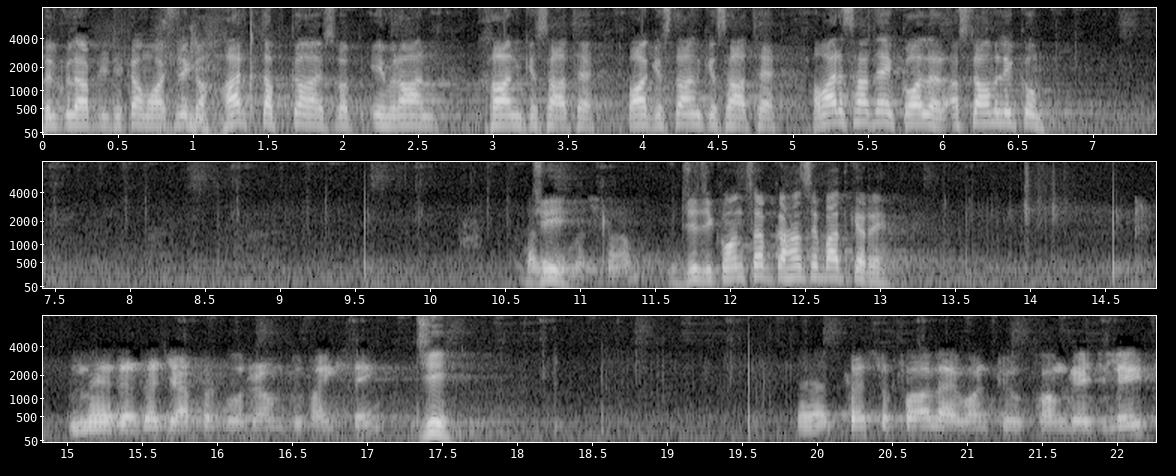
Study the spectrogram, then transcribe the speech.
बिल्कुल आपने ठिका माशरे का हर तबका इस वक्त इमरान खान के साथ है पाकिस्तान के साथ है। हमारे साथ है कॉलर अस्सलाम वालेकुम। जी। जी जी कौन साहब कहाँ से बात कर रहे हैं? मैं रजा जाफ़र बोल रहा हूँ दुबई से। जी। First of all I want to congratulate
